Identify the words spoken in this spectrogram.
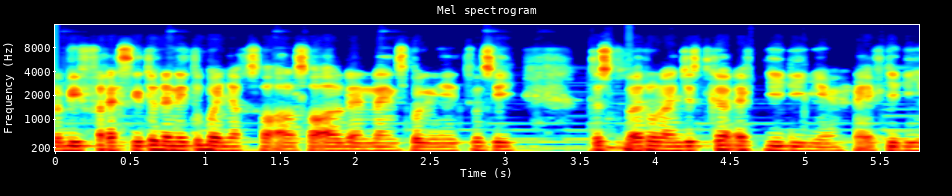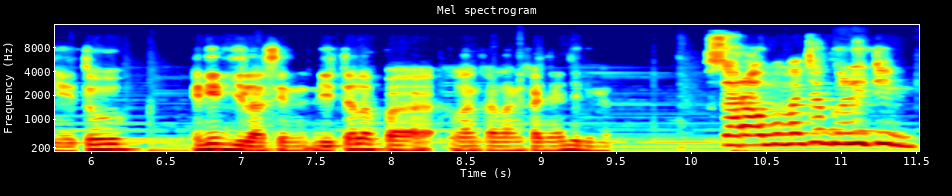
lebih fresh gitu dan itu banyak soal-soal dan lain sebagainya itu sih. Terus baru lanjut ke FGD-nya nah FGD-nya itu ini dijelasin detail apa langkah-langkahnya aja nih Secara umum aja boleh dim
